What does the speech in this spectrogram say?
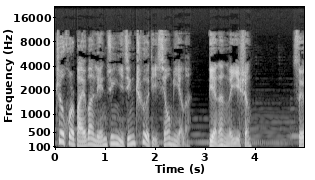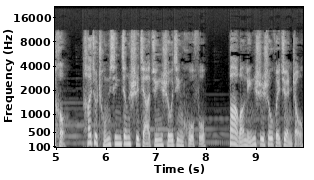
这会儿百万联军已经彻底消灭了，便嗯了一声，随后他就重新将石甲军收进虎符，霸王灵师收回卷轴，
